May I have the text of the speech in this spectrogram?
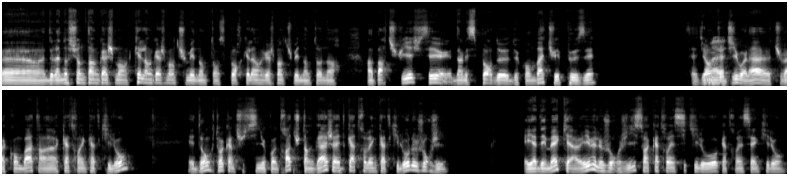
euh, de la notion d'engagement. Quel engagement tu mets dans ton sport? Quel engagement tu mets dans ton art? En particulier, tu sais, dans les sports de, de combat, tu es pesé. C'est-à-dire, on te dit, voilà, tu vas combattre à 84 kilos. Et donc, toi, quand tu signes le contrat, tu t'engages à être 84 kilos le jour J. Et il y a des mecs qui arrivent et le jour J, ils sont à 86 kilos, 85 kilos.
